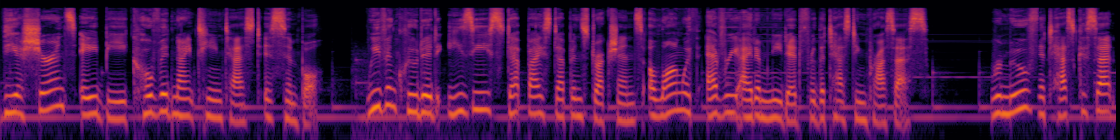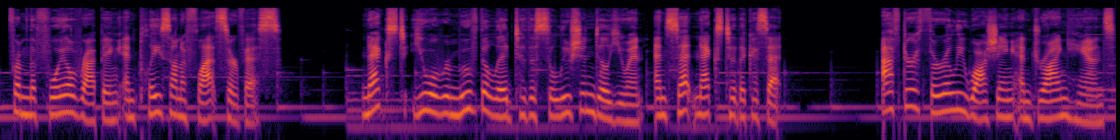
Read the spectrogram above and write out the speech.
The Assurance AB COVID 19 test is simple. We've included easy step by step instructions along with every item needed for the testing process. Remove the test cassette from the foil wrapping and place on a flat surface. Next, you will remove the lid to the solution diluent and set next to the cassette. After thoroughly washing and drying hands,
